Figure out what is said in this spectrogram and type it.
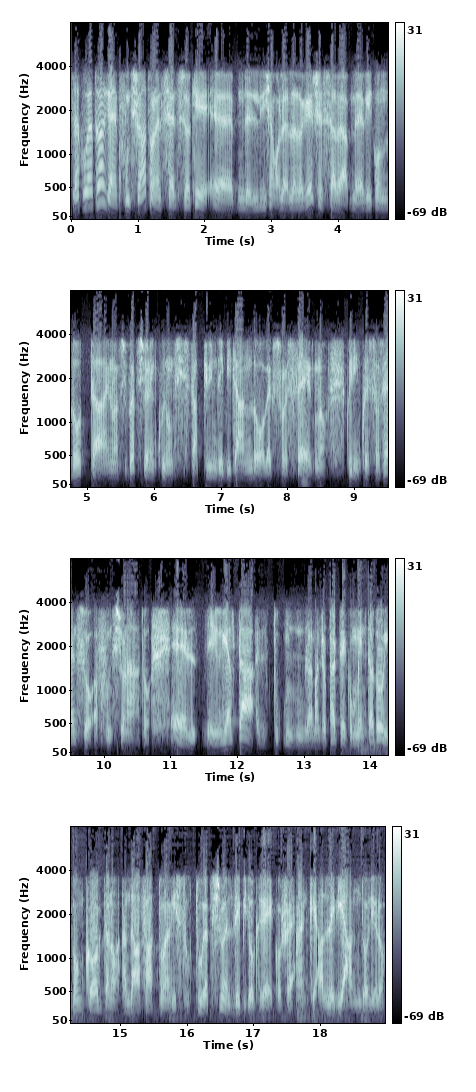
La curatoria ha funzionato nel senso che eh, diciamo, la, la, Grecia è stata eh, ricondotta in una situazione in cui non si sta più indebitando verso l'esterno, quindi in questo senso ha funzionato. Eh, in realtà tu, la maggior parte dei commentatori concordano andava fatta una ristrutturazione del debito greco, cioè anche alleviandoglielo,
